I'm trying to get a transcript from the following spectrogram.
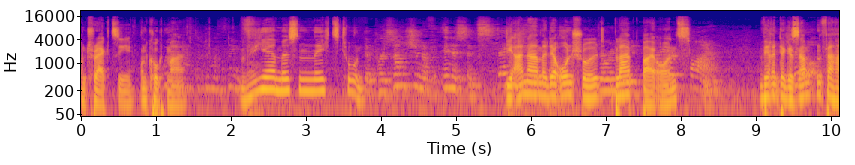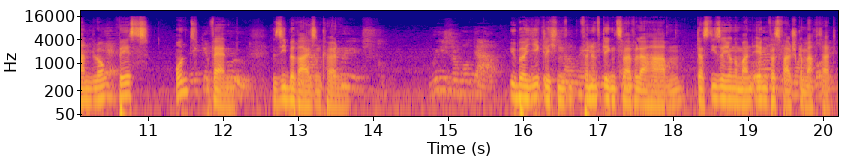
und trackt sie und guckt mal. Wir müssen nichts tun. Die Annahme der Unschuld bleibt bei uns während der gesamten Verhandlung, bis und wenn Sie beweisen können, über jeglichen vernünftigen Zweifel erhaben, dass dieser junge Mann irgendwas falsch gemacht hat.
